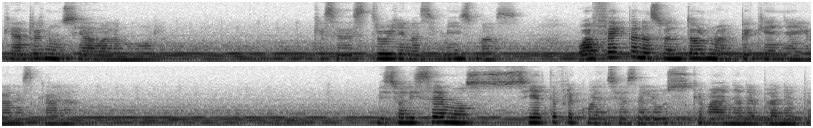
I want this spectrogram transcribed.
que han renunciado al amor, que se destruyen a sí mismas o afectan a su entorno en pequeña y gran escala. Visualicemos siete frecuencias de luz que bañan el planeta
